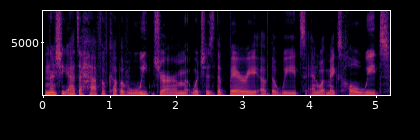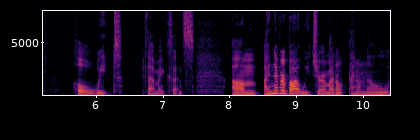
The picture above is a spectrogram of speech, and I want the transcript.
and then she adds a half of cup of wheat germ, which is the berry of the wheat and what makes whole wheat whole wheat, if that makes sense. Um, I never bought wheat germ. I don't. I don't know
